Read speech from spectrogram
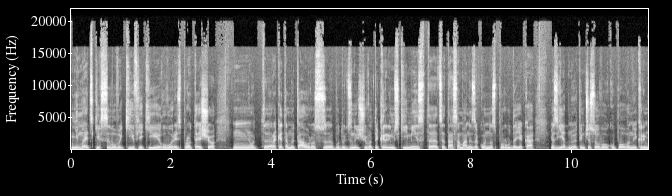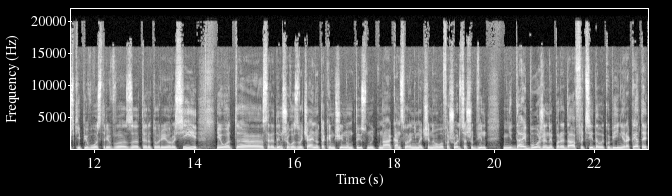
німецьких силовиків, які говорять про те, що м, от ракетами Таурос будуть знищувати Кримський міст. Е, Це та сама незаконна споруда, яка з'єднує тимчасово окупований Кримський півострів е, з територією Росії. І от е, серед іншого, звичайно, таким чином тиснуть на канцлера Німеччини Олафа Шольца, щоб він, не дай Боже, не передав ці далекобійні ракети.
